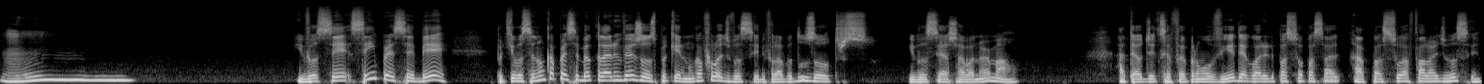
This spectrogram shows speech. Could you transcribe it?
Hum, E você, sem perceber, porque você nunca percebeu que ele era invejoso, porque ele nunca falou de você, ele falava dos outros. E você achava normal. Até o dia que você foi promovido e agora ele passou a, passar, passou a falar de você.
